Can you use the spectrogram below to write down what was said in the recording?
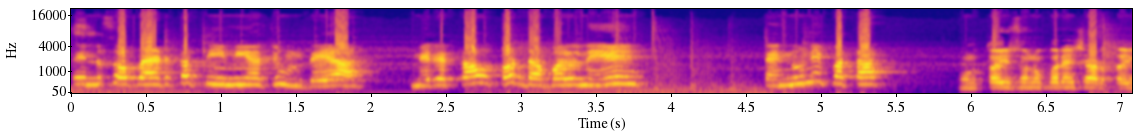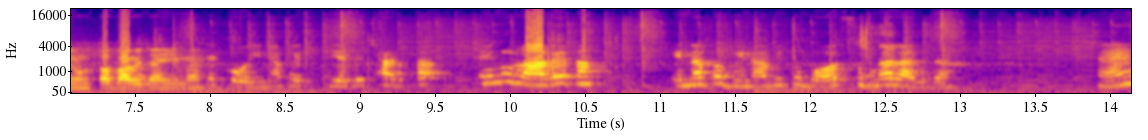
365 ਤਾਂ ਤੀਵੀਆਂ 'ਚ ਹੁੰਦੇ ਆ। ਮੇਰੇ ਤਾਂ ਉਹ ਤੋਂ ਡਬਲ ਨੇ। ਤੈਨੂੰ ਨਹੀਂ ਪਤਾ? ਹੁਣ ਤਾਂ ਜੀ ਤੁਹਾਨੂੰ ਘਰੇ ਛੱਡਤਾ ਜੀ ਹੁਣ ਤਾਂ ਵਗ ਜਾਈ ਮੈਂ। ਤੇ ਕੋਈ ਨਾ ਫਿਰ ਕੀ ਅਜੇ ਛੱਡਤਾ ਇਹਨੂੰ ਲਾ ਦੇ ਤਾਂ। ਇਹਨਾਂ ਤੋਂ ਬਿਨਾ ਵੀ ਤੂੰ ਬਹੁਤ ਸੋਹਣਾ ਲੱਗਦਾ। ਹੈ?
